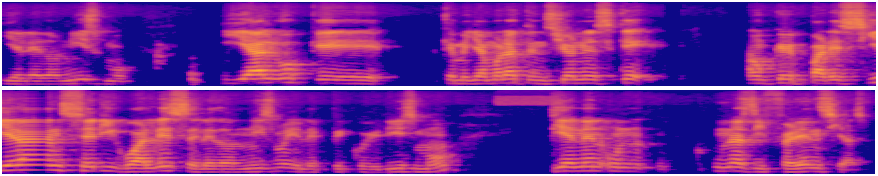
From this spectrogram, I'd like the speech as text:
y el hedonismo. Y algo que, que me llamó la atención es que, aunque parecieran ser iguales el hedonismo y el epicurismo, tienen unas diferencias.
